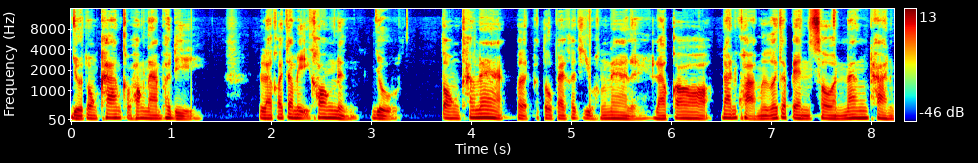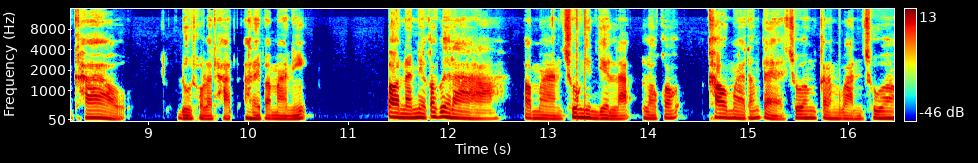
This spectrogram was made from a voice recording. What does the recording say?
อยู่ตรงข้ามกับห้องน้ำพอดี แล้วก็จะมีอีกห้องหนึ่งอยู่ตรงข้างหน้า เปิดประตูไปก็จะอยู่ข้างหน้าเลย แล้วก็ด้านขวามือก็จะเป็นโซนนั่งทานข้าว ดูโทรทัศน์อะไรประมาณนี้ ตอนนั้นเนี่ยก็เวลาประมาณช่วงเย็นๆละ เราก็เข้ามาตั้งแต่ช่วงกลางวันช่วง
